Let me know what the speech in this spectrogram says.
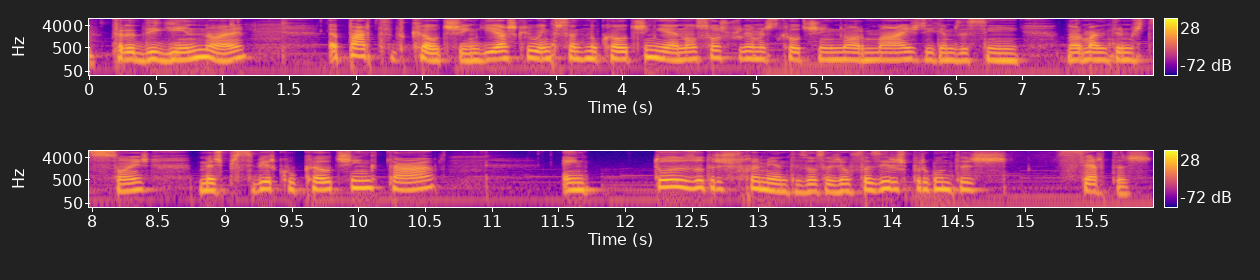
uh, para dig in, não é? A parte de coaching, e acho que o interessante no coaching é não só os programas de coaching normais, digamos assim, normais em termos de sessões, mas perceber que o coaching está em todas as outras ferramentas, ou seja, é o fazer as perguntas certas.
